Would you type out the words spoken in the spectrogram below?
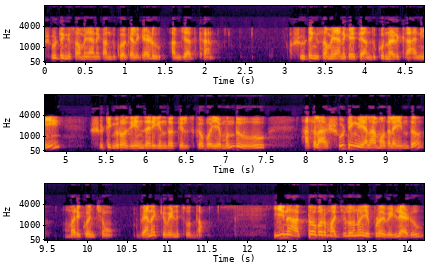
షూటింగ్ సమయానికి అందుకోగలిగాడు అంజాద్ ఖాన్. షూటింగ్ సమయానికి అయితే అందుకున్నాడు కానీ షూటింగ్ రోజు ఏం జరిగిందో తెలుసుకోబోయే ముందు అసలు ఆ షూటింగ్ ఎలా మొదలైందో మరి కొంచెం వెనక్కి వెళ్ళి చూద్దాం. ఈయన అక్టోబర్ మధ్యలోనూ ఎప్పుడో వెళ్ళాడు.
